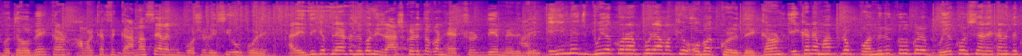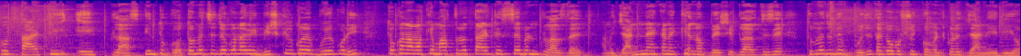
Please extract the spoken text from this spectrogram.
হতে হবে, কারণ আমার কাছে গান আছে আর আমি বসে রয়েছি উপরে। আর এইদিকে প্লেয়ারটা যখনই রাশ করে, তখন হেডশট দিয়ে মেরে দেয় এই ম্যাচ বুয়া করার পরে আমাকে অবাক করে দেয়, কারণ এখানে মাত্র পনেরো কিল করে বুয়া করছি, আর এখানে দেখো থার্টি এইট প্লাস কিন্তু গত ম্যাচে যখন আমি বিশ কিল করে বুয়া করি, তখন আমাকে মাত্র থার্টি সেভেন প্লাস দেয়। আমি জানি না এখানে কেন বেশি প্লাস দিছে। তোমরা যদি বুঝে থাকো, অবশ্যই কমেন্ট করে জানিয়ে দিও।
